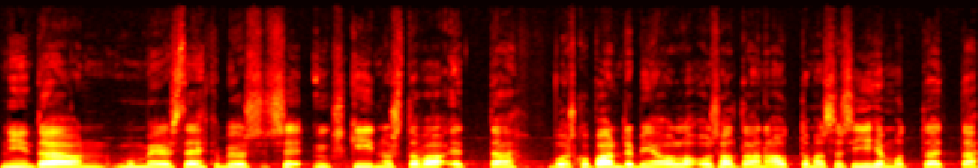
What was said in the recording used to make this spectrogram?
Niin, tämä on mun mielestä ehkä myös se yksi kiinnostava, että voisiko pandemia olla osaltaan auttamassa siihen, mutta että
